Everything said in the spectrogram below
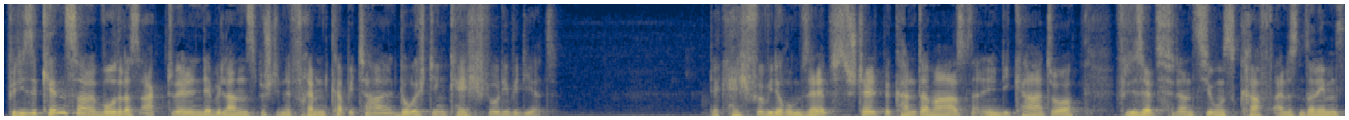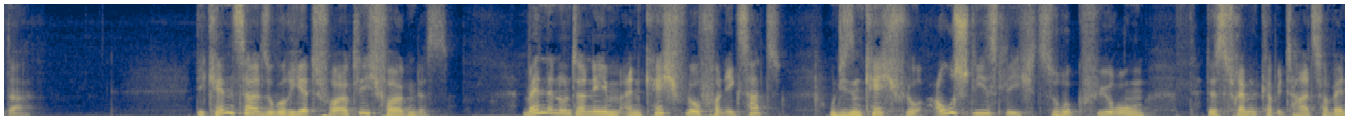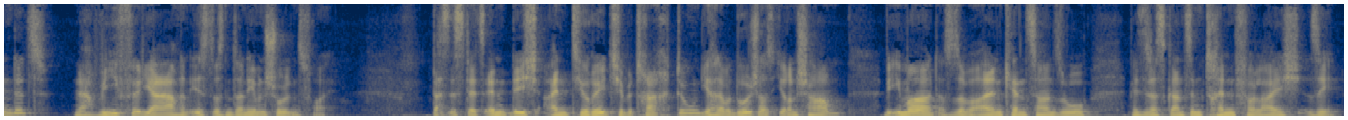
Für diese Kennzahl wurde das aktuell in der Bilanz bestehende Fremdkapital durch den Cashflow dividiert. Der Cashflow wiederum selbst stellt bekanntermaßen einen Indikator für die Selbstfinanzierungskraft eines Unternehmens dar. Die Kennzahl suggeriert folglich Folgendes. Wenn ein Unternehmen einen Cashflow von X hat und diesen Cashflow ausschließlich zur Rückführung des Fremdkapitals verwendet, nach wie vielen Jahren ist das Unternehmen schuldensfrei? Das ist letztendlich eine theoretische Betrachtung, die hat aber durchaus ihren Charme. Wie immer, das ist aber bei allen Kennzahlen so, wenn Sie das Ganze im Trendvergleich sehen.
